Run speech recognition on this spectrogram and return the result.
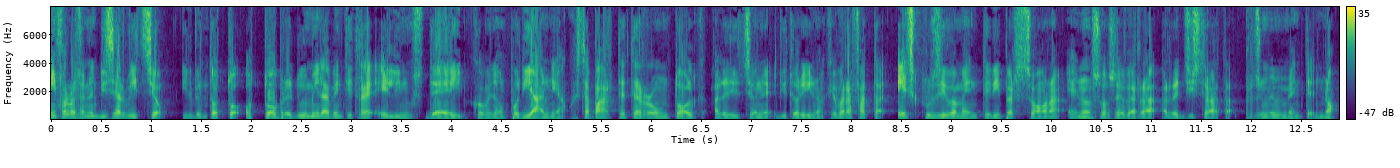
Informazione di servizio. Il 28 ottobre 2023 è Linux Day. Come da un po' di anni a questa parte terrò un talk all'edizione di Torino che verrà fatta esclusivamente di persona e non so se verrà registrata, presumibilmente no.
